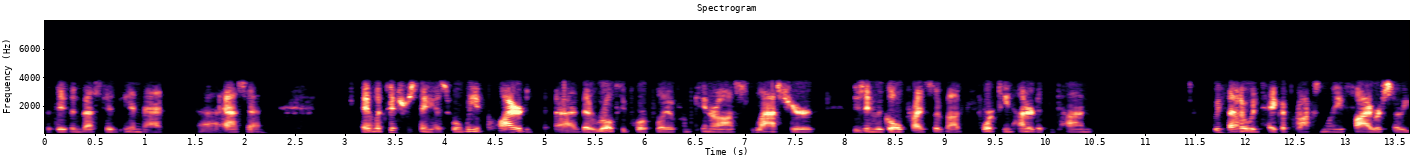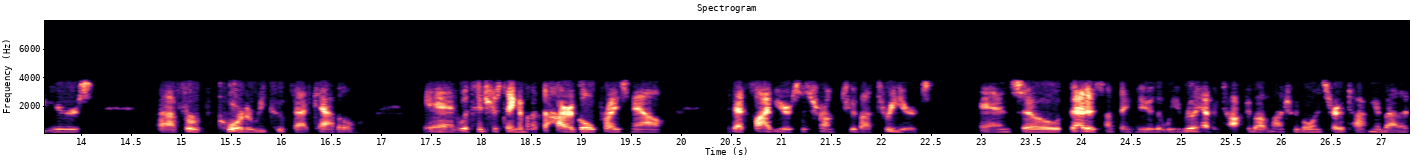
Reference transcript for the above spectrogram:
that they've invested in that asset. And what's interesting is when we acquired uh, the royalty portfolio from Kinross last year, using the gold price of about 1400 at the time, we thought it would take approximately five or so years uh, for Coeur to recoup that capital. And what's interesting about the higher gold price now, that five years has shrunk to about three years. And so that is something new that we really haven't talked about much. We've only started talking about it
